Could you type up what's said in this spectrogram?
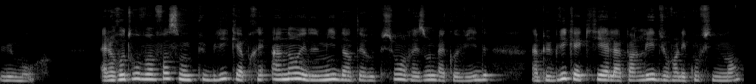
l'humour. Elle retrouve enfin son public après un an et demi d'interruption en raison de la Covid, un public à qui elle a parlé durant les confinements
